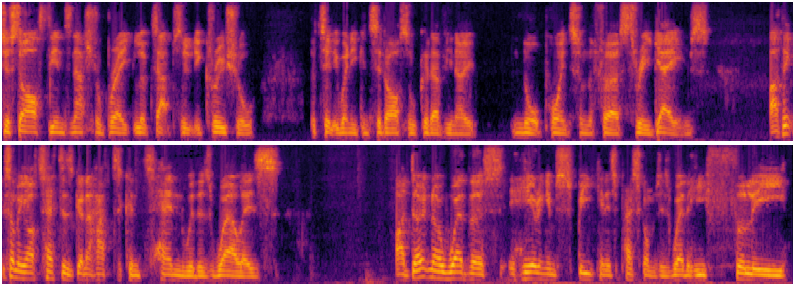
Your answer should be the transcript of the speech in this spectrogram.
just after the international break, looks absolutely crucial, particularly when you consider Arsenal could have, you know, naught points from the first three games. I think something Arteta's going to have to contend with as well is I don't know whether hearing him speak in his press conferences, whether he fully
